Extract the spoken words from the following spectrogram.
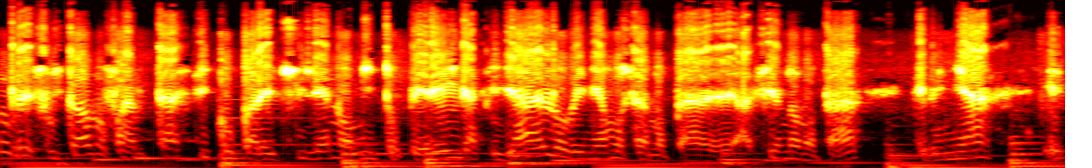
un resultado fantástico para el chileno Mito Pereira, que ya lo veníamos haciendo notar, que venía eh,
